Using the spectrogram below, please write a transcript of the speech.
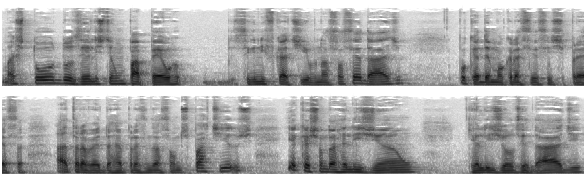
mas todos eles têm um papel significativo na sociedade porque a democracia se expressa através da representação dos partidos e a questão da religião, religiosidade,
